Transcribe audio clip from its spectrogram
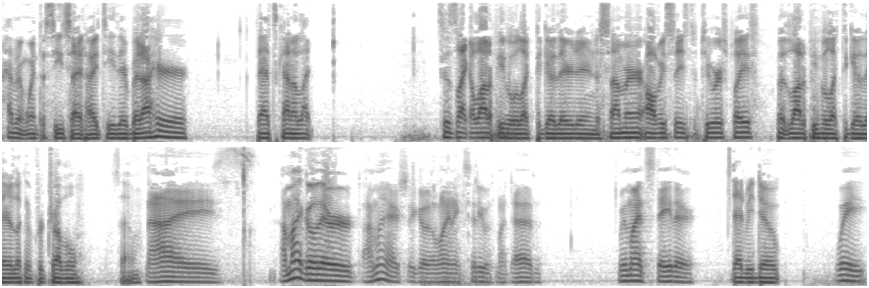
haven't went to Seaside Heights either, but I hear that's kind of like because like a lot of people like to go there during the summer. Obviously, it's the tourist place, but a lot of people like to go there looking for trouble. So Nice. I might go there. I might actually go to Atlantic City with my dad. We might stay there. that'd be dope. Wait,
